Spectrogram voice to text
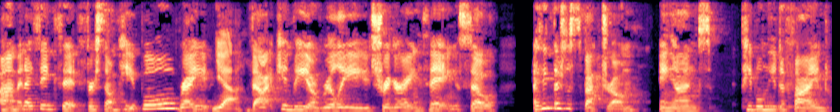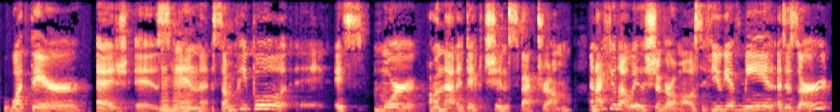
Um, and I think that for some people, right, Yeah. that can be a really triggering thing. So I think there's a spectrum and people need to find what their edge is. Mhm. And some people, it's more on that addiction spectrum. And I feel that way with sugar almost. If you give me a dessert,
